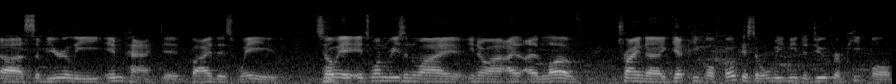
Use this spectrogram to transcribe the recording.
uh, severely impacted by this wave. So it, it's one reason why you know I, I love trying to get people focused on what we need to do for people.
